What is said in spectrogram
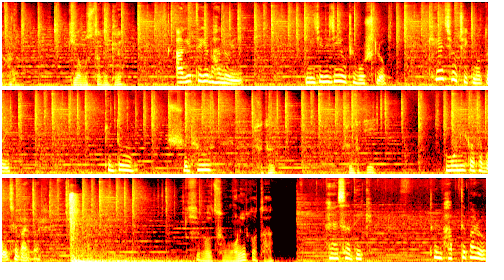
এখন কি অবস্থা দেখলে? আগের থেকে ভালোই। নিজে নিজেই উঠে বসল। খেয়েছেও ঠিক মতোই কিন্তু শুধু শুধু শুধু কি? মনির কথা বলছে বারবার। কি বলছো? মনির কথা? হ্যাঁ সাদিক। তুমি ভাবতে পারো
